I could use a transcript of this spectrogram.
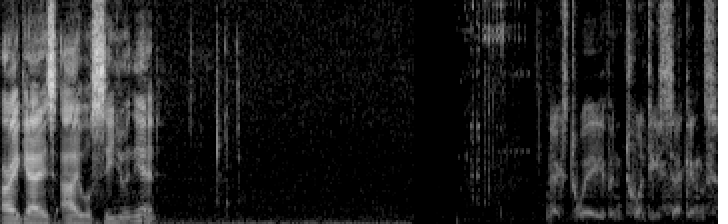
alright guys, I will see you in the end. Next wave in 20 seconds.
